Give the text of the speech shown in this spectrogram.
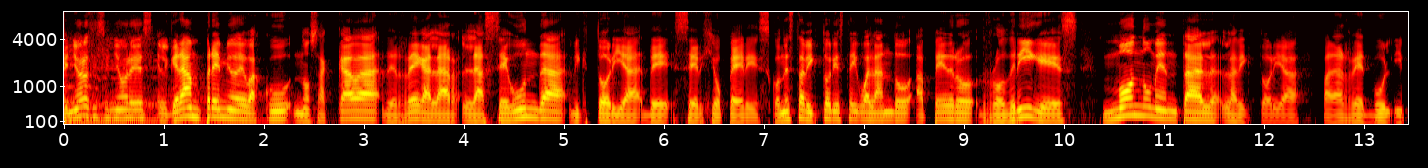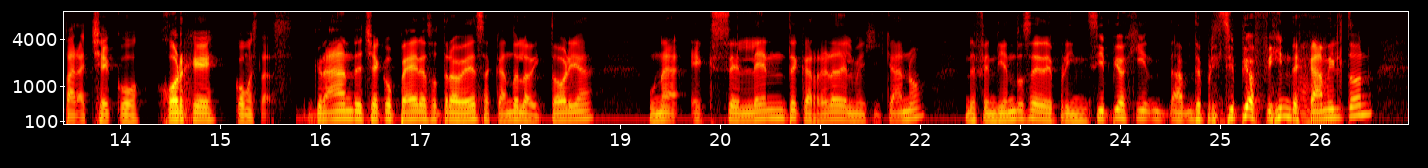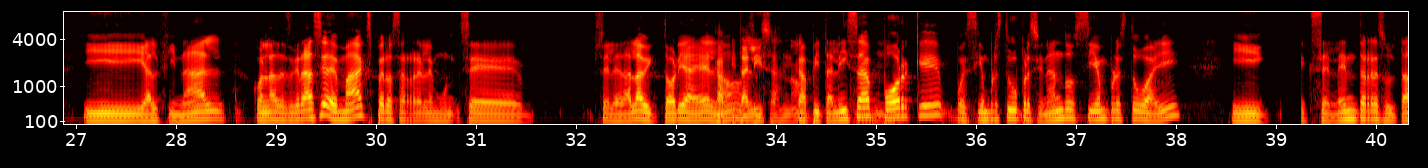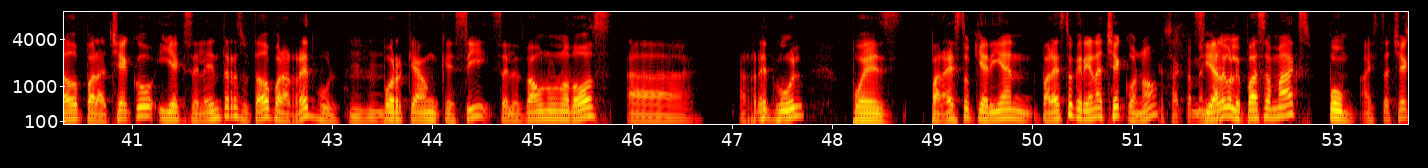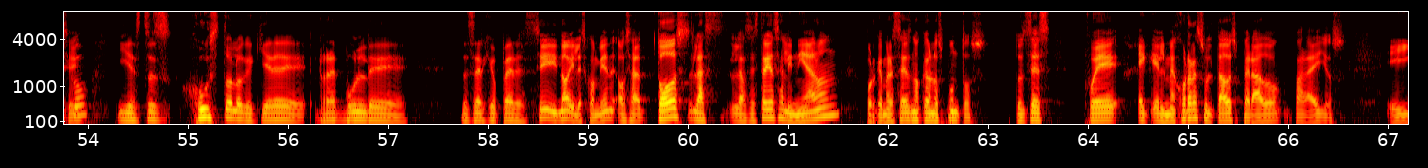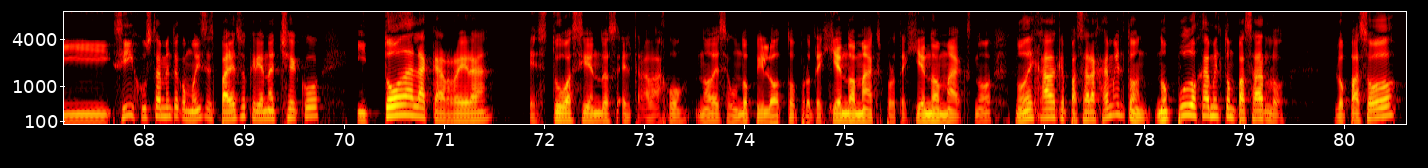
Señoras y señores, el Gran Premio de Bakú nos acaba de regalar la segunda victoria de Sergio Pérez. Con esta victoria está igualando a Pedro Rodríguez. Monumental la victoria para Red Bull y para Checo. Jorge, ¿cómo estás? Grande Checo Pérez otra vez sacando la victoria. Una excelente carrera del mexicano, defendiéndose de principio a, gi- a- de principio a fin de Ajá. Hamilton. Y al final, con la desgracia de Max, pero se, se, se le da la victoria a él, Capitaliza, ¿no? Capitaliza porque pues siempre estuvo presionando, siempre estuvo ahí. Y excelente resultado para Checo y excelente resultado para Red Bull. Porque aunque sí se les va un 1-2 a, a Red Bull, pues para esto querían, para esto querían a Checo, ¿no? Exactamente. Si algo le pasa a Max, ¡pum! Ahí está Checo. Y esto es justo lo que quiere Red Bull de, de Sergio Pérez. Sí, no, y les conviene. O sea, todas las, las estrellas se alinearon porque Mercedes no quedó en los puntos. Entonces, fue e- el mejor resultado esperado para ellos. Y sí, justamente como dices, para eso querían a Checo y toda la carrera estuvo haciendo el trabajo, ¿no? De segundo piloto, protegiendo a Max, protegiendo a Max, ¿no? No dejaba que pasara Hamilton. No pudo Hamilton pasarlo. Lo pasó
